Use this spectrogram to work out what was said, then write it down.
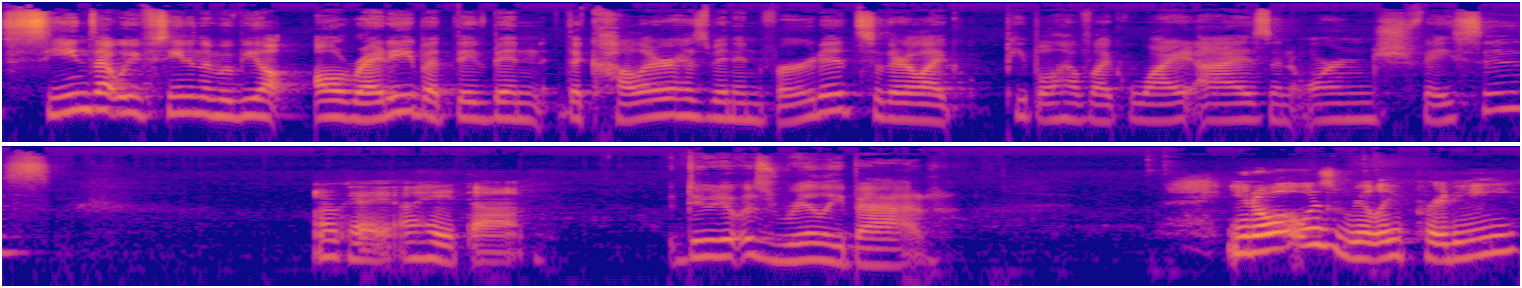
scenes that we've seen in the movie already, but they've been the color has been inverted, so they're like people have like white eyes and orange faces. Okay, I hate that. Dude, it was really bad. You know what was really pretty?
